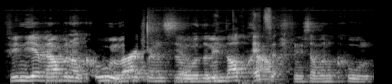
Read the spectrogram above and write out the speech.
Finde ich eben aber noch cool, weißt du, wenn du so Ja, den Leuten abkaufst, finde ich es aber noch cool.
